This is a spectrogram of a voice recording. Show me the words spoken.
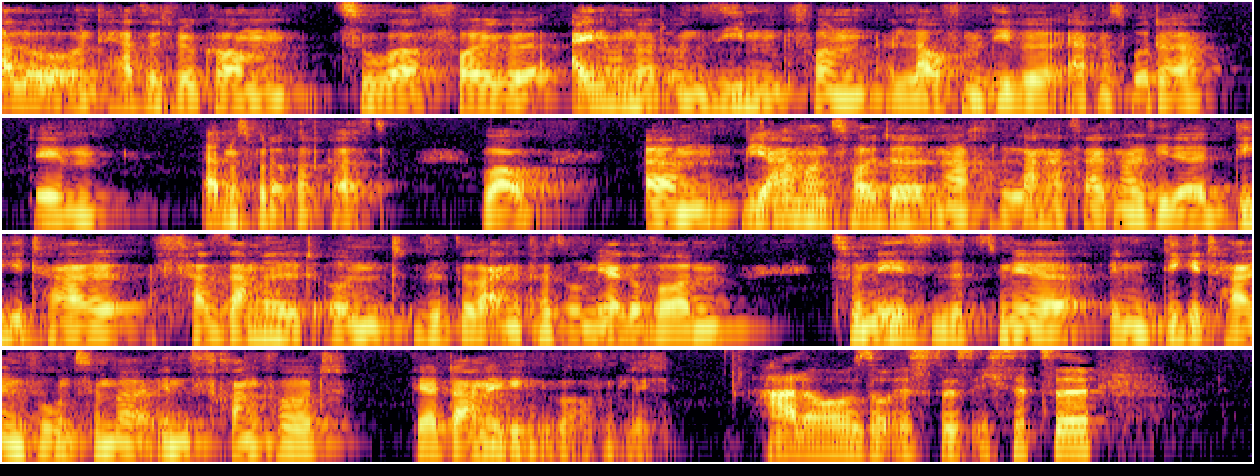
Hallo und herzlich willkommen zur Folge 107 von Laufen, Liebe, Erdnussbutter, dem Erdnussbutter-Podcast. Wow. Ähm, wir haben uns heute nach langer Zeit mal wieder digital versammelt und sind sogar eine Person mehr geworden. Zunächst sitzt mir im digitalen Wohnzimmer in Frankfurt der Daniel gegenüber hoffentlich. Hallo, so ist es. Ich sitze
